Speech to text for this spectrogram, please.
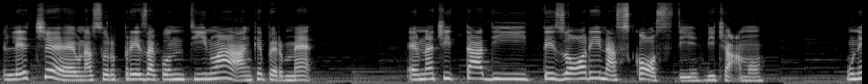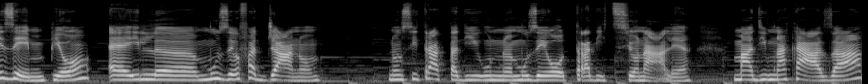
Lecce è una sorpresa continua anche per me. È una città di tesori nascosti, diciamo. Un esempio è il Museo Faggiano. Non si tratta di un museo tradizionale, ma di una casa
